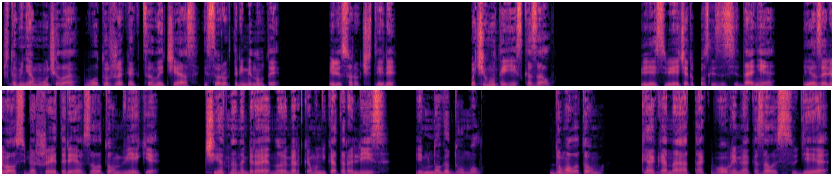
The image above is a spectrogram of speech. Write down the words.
что меня мучило вот уже как целый час и сорок три минуты. Или сорок четыре. «Почему ты ей сказал?» Весь вечер после заседания я заливал себя шейтере в золотом веке, тщетно набирая номер коммуникатора Лис, и много думал. Думал о том, как она так вовремя оказалась в суде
